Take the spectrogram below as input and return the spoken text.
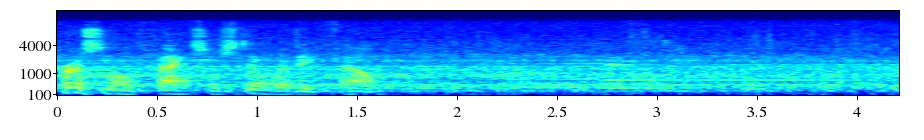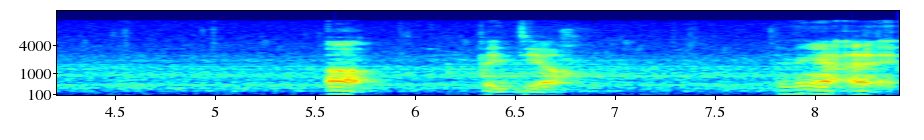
personal effects are still where they fell. Oh, big deal. I think I, I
